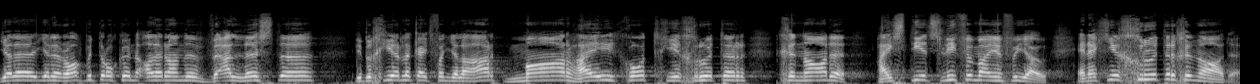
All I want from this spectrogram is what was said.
Julle julle raak betrokke in allerlei welluste, die begeerlikheid van julle hart, maar hy God gee groter genade. Hy steeds lief vir my en vir jou en hy gee groter genade.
